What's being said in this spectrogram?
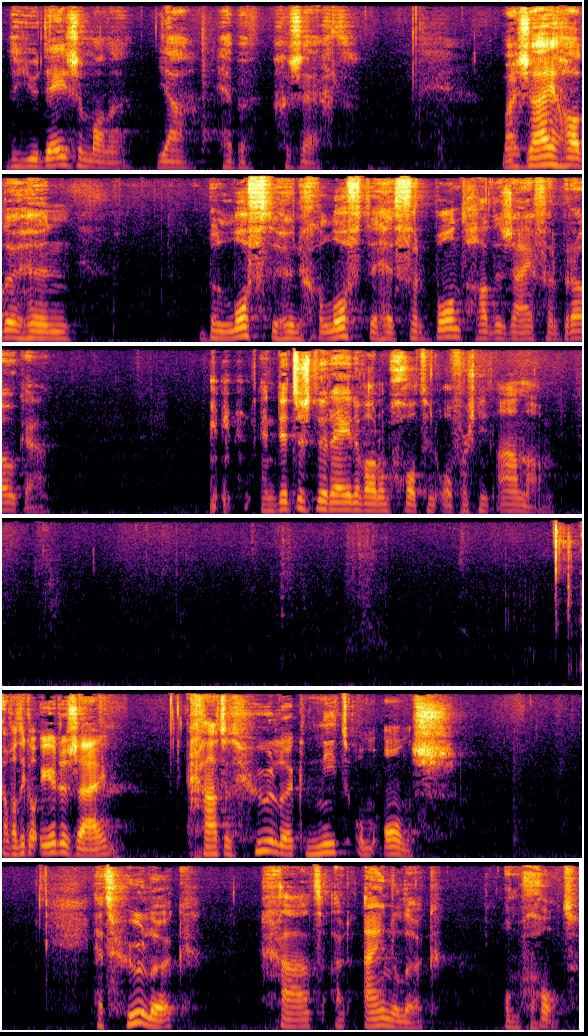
de Judese mannen ja hebben gezegd. Maar zij hadden hun belofte, hun gelofte, het verbond hadden zij verbroken. En dit is de reden waarom God hun offers niet aannam. Nou, wat ik al eerder zei, gaat het huwelijk niet om ons. Het huwelijk gaat uiteindelijk om God.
